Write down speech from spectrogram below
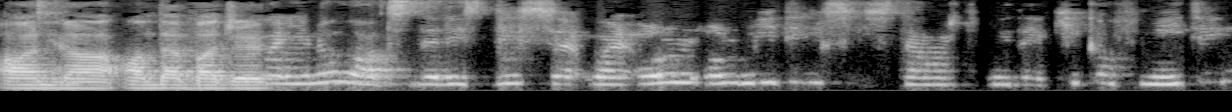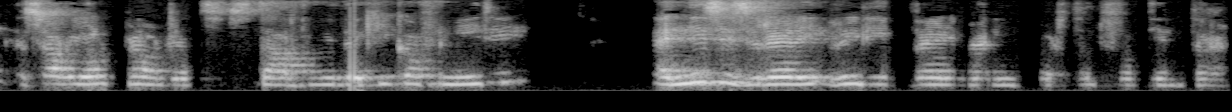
on yeah. uh, on that budget. Well, you know what? There is this. Uh, well, all all meetings start with a kickoff meeting. Sorry, all projects start with a kickoff meeting, and this is really, really very, very important for the entire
